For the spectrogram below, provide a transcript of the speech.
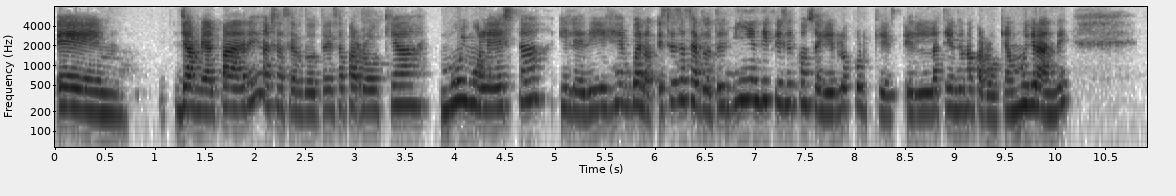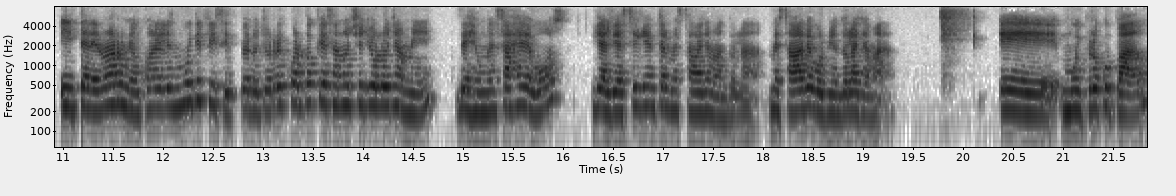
Eh, llamé al padre, al sacerdote de esa parroquia, muy molesta y le dije, bueno, ese sacerdote es bien difícil conseguirlo porque él atiende una parroquia muy grande y tener una reunión con él es muy difícil, pero yo recuerdo que esa noche yo lo llamé, dejé un mensaje de voz y al día siguiente él me estaba llamando, la, me estaba devolviendo la llamada. Eh, muy preocupado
